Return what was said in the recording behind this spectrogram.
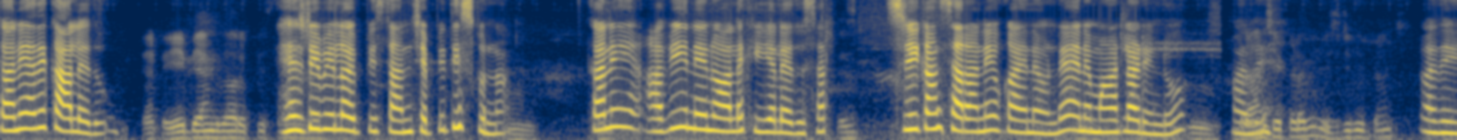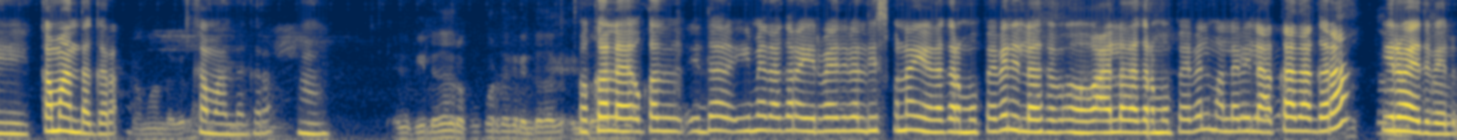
కానీ అది కాలేదు. హెచ్డిబిలో ఇప్పిస్తా అని చెప్పి తీసుకున్నా. కానీ అవి నేను వాళ్ళకి ఇవ్వలేదు సార్. శ్రీకాంత్ సార్ అని ఒక ఆయన ఉండే ఆయన మాట్లాడిండు. అది అది కమాన్ దగ్గర. కమాన్ దగ్గర. వీళ్ళ దగ్గర ఒక్కొక్కరి దగ్గర ఎంత దగ్గర ఎంత ఒకళ్ళ ఒక ఇద్దరు ఈమె దగ్గర ఇరవై ఐదు వేలు తీసుకున్నా ఈమె దగ్గర ముప్పై వేలు ఇలా వాళ్ళ దగ్గర ముప్పై వేలు మళ్ళీ వీళ్ళ అక్క దగ్గర ఇరవై ఐదు వేలు.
